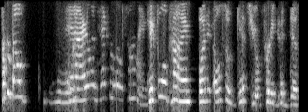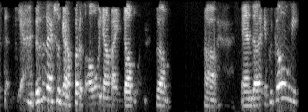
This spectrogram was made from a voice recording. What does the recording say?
100 miles And Ireland takes a little time. Takes a little time, but it also gets you a pretty good distance. Yeah. This is actually going to put us all the way down by Dublin. So, uh, and uh, if we go and we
